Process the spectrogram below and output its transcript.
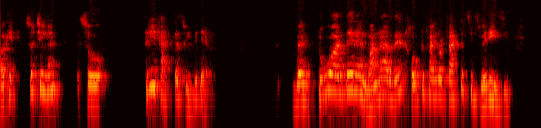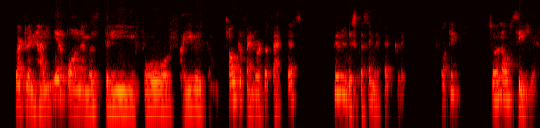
Okay. So children, so three factors will be there. When two are there and one are there, how to find out factors? It's very easy. But when higher polynomials 3, 4, 5 will come, how to find out the factors? We will discuss a method today. Okay. So now see here,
